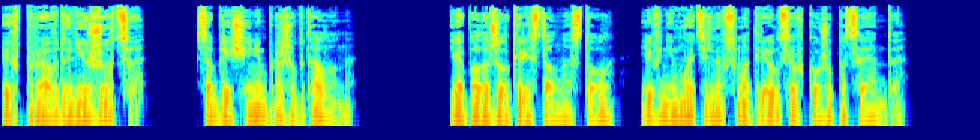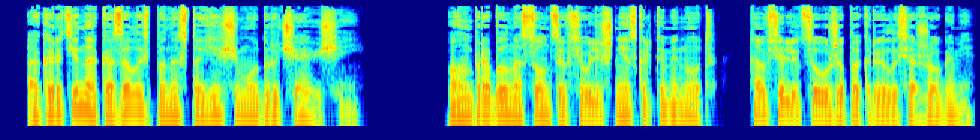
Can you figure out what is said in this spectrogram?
«И вправду не жжется», — с облегчением прошептал он. Я положил кристалл на стол и внимательно всмотрелся в кожу пациента. А картина оказалась по-настоящему удручающей. Он пробыл на солнце всего лишь несколько минут, а все лицо уже покрылось ожогами.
